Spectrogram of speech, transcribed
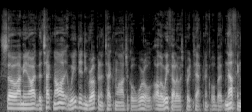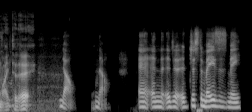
So I mean, our, the technology. We didn't grow up in a technological world, although we thought it was pretty technical, but nothing like today. No, no. And, and it, it just amazes me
